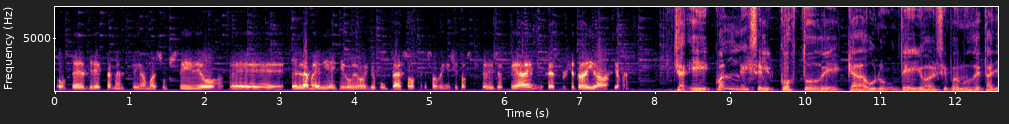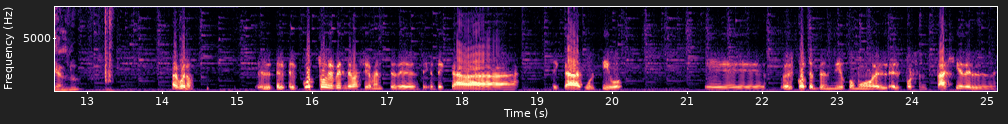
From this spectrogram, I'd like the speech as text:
obtener directamente digamos el subsidio eh, en la medida que yo, cumpla esos, esos requisitos, servicios que hay y ser sujeto de IVA básicamente. Ya, ¿y cuál es el costo de cada uno de ellos? A ver si podemos detallarlo. Ah, bueno, el, el, costo depende básicamente de, cada de cada cultivo. Eh, el costo entendido como el, porcentaje del,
